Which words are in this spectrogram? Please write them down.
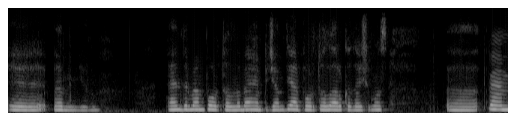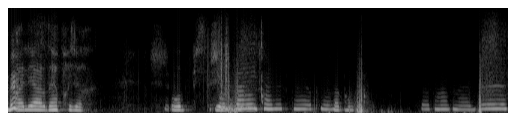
Ee, ben biliyorum. Enderman portalını ben yapacağım. Diğer portalı arkadaşımız e, Ben ben. Ali Arda yapacak. O Şimdi ben ilk önce şunu yapayım. Bakma. Çakmak nerede?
